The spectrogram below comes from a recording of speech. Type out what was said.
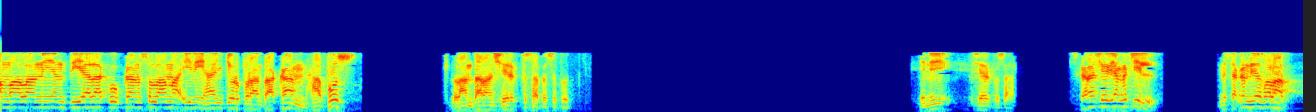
amalan yang dia lakukan selama ini hancur berantakan hapus lantaran syirik besar tersebut Ini syirik besar. Sekarang syirik yang kecil. Misalkan dia sholat.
